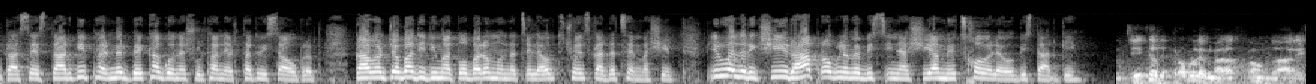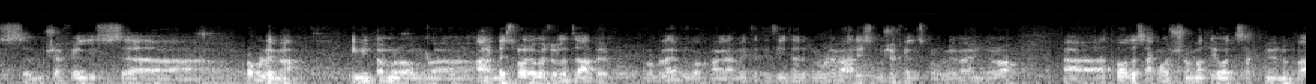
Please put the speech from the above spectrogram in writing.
დგას ეს დარგი, ფერმერ ბექა გონაშულთან ერთად ვისაუბრებთ. გამარჯობა, დიდი მადლობა, რომ მონაწილეობთ ჩვენს გადაცემაში. პირველ რიგში, რა პრობლემების წინაშეა მეცხოველეობის დარგი? ძირითადი პრობლემა, რა თქმა უნდა, არის მუშახელის პრობლემა. იმიტომ რომ არა მეცხოვრებაში უკვე ძალიან პრობლემები გვაქვს, მაგრამ ერთ-ერთი ძირითადი პრობლემა არის მუშახელის პრობლემა, იმიტომ რომ აა თქო და საკმაოდ შრომატევადი საქმიანობა,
